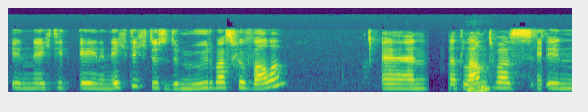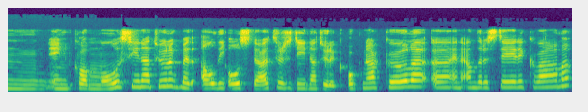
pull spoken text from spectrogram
in 1991, dus de muur was gevallen. En het land mhm. was in, in commotie natuurlijk, met al die Oost-Duitsers die natuurlijk ook naar Keulen uh, en andere steden kwamen.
